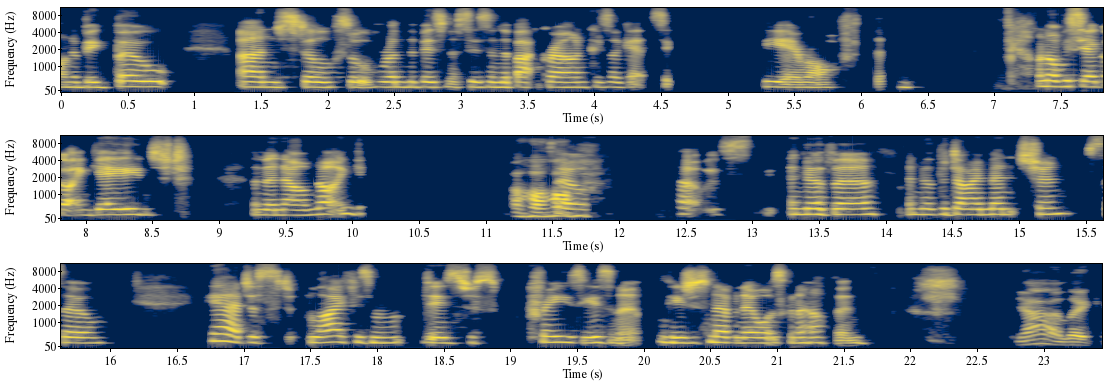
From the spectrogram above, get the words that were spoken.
on a big boat, and still sort of run the businesses in the background because I get the year off. And obviously, I got engaged, and then now I'm not engaged. Oh. So that was another another dimension. So yeah, just life is is just crazy, isn't it? You just never know what's going to happen. Yeah, like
